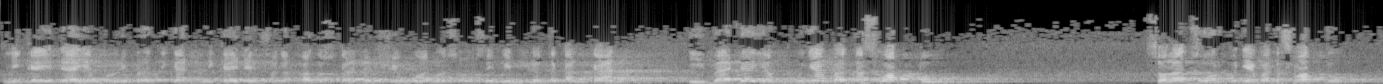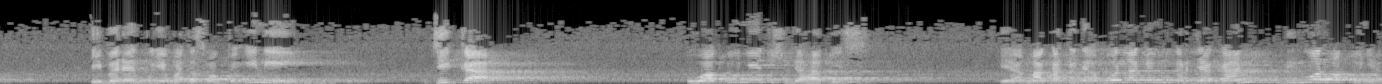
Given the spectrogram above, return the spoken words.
Ini kaidah yang perlu diperhatikan, ini kaidah yang sangat bagus sekali dari Syekh Muhammad SAW beliau tekankan ibadah yang punya batas waktu. Salat zuhur punya batas waktu. Ibadah yang punya batas waktu ini jika waktunya itu sudah habis, ya maka tidak boleh lagi mengerjakan di luar waktunya.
